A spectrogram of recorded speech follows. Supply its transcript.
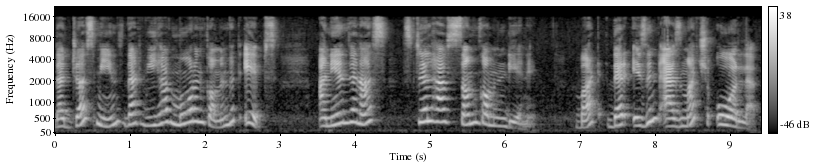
that just means that we have more in common with apes onions and us still have some common DNA but there isn't as much overlap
